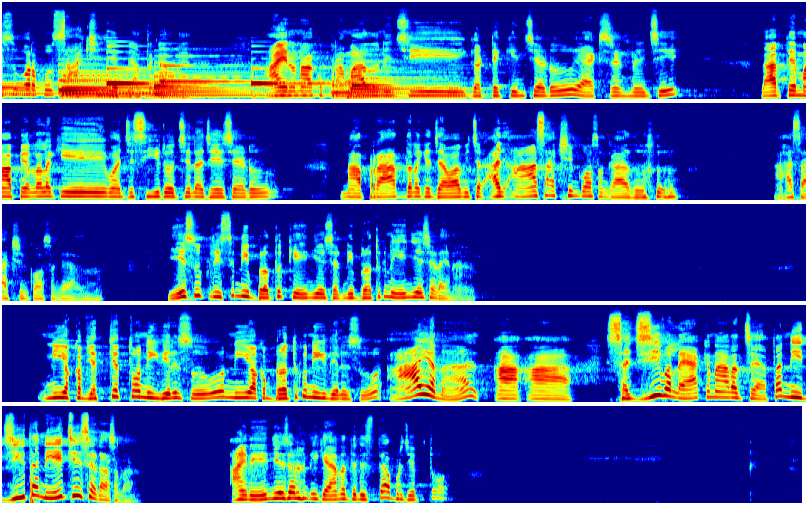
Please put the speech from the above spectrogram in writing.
క్రీస్తు వరకు సాక్ష్యం చెప్పి ఎంతకాలం ఆయన నాకు ప్రమాదం నుంచి గట్టెక్కించాడు యాక్సిడెంట్ నుంచి. లేకపోతే మా పిల్లలకి మంచి సీట్ వచ్చేలా చేశాడు. నా ప్రార్థనకి జవాబిచ్చాడు. అది ఆ సాక్ష్యం కోసం కాదు. ఆ సాక్ష్యం కోసం కాదు. యేసుక్రీస్తు నీ బ్రతుకు ఏం చేశాడు? నీ బ్రతుకుని ఏం చేశాడు ఆయన? నీ యొక్క వ్యక్తిత్వం నీకు తెలుసు నీ యొక్క బ్రతుకు నీకు తెలుసు. ఆయన ఆ ఆ సజీవ లేఖనాల చేత నీ జీవితాన్ని ఏం చేశాడు అసలు? ఆయన ఏం చేశాడో నీకేమైనా తెలిస్తే అప్పుడు చెప్తావు.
